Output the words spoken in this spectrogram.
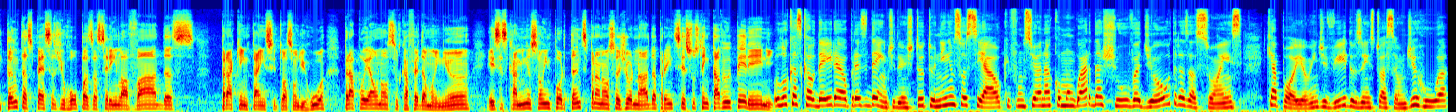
tantas peças de roupas a serem lavadas, para quem está em situação de rua, para apoiar o nosso café da manhã. Esses caminhos são importantes para a nossa jornada para a gente ser sustentável e perene. O Lucas Caldeira é o presidente do Instituto Ninho Social, que funciona como um guarda-chuva de outras ações que apoiam indivíduos em situação de rua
